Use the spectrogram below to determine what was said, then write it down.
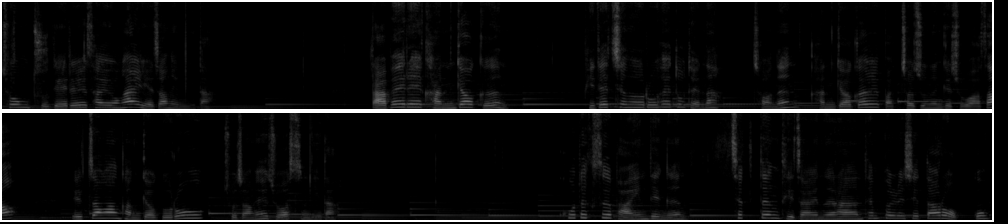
총 2개를 사용할 예정입니다. 라벨의 간격은 비대칭으로 해도 되나 저는 간격을 맞춰주는 게 좋아서 일정한 간격으로 조정해 주었습니다. 코덱스 바인딩은 책 등 디자인을 한 템플릿이 따로 없고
